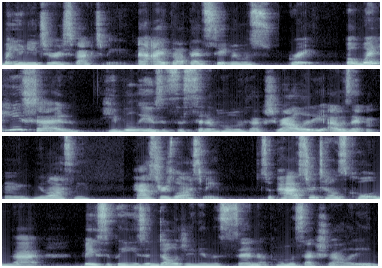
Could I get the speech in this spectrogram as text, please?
but you need to respect me. And I thought that statement was great. But when he said he believes it's the sin of homosexuality, I was like, you lost me. Pastor's lost me. So Pastor tells Colton that basically he's indulging in the sin of homosexuality.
